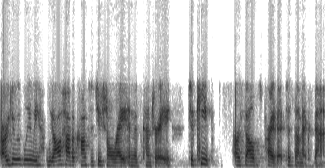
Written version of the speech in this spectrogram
arguably we, we all have a constitutional right in this country to keep ourselves private to some extent.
